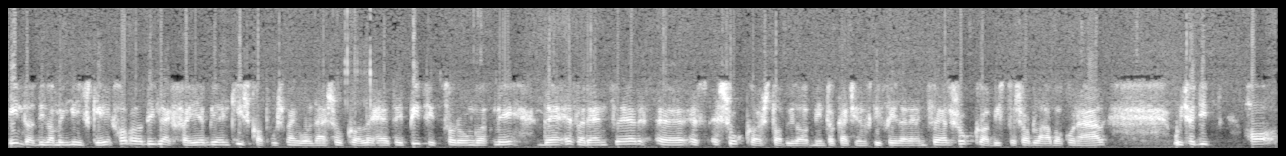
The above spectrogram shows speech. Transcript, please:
Mindaddig, amíg nincs kékhaval, addig legfeljebb ilyen kiskapus megoldásokkal lehet egy picit szorongatni, de ez a rendszer, ez, ez sokkal stabilabb, mint a Kaczynski féle rendszer, sokkal biztosabb lábakon áll. Úgyhogy itt ha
